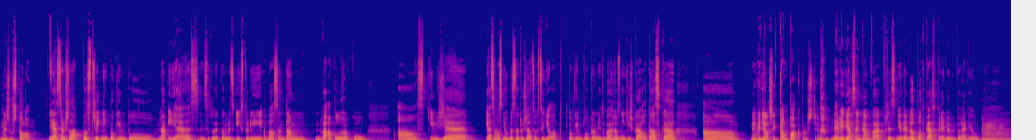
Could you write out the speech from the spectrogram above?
nezůstala? Já jsem šla postřední po Gimplu na IES, Institut ekonomických studií, a byla jsem tam dva a půl roku. A s tím, že já jsem vlastně vůbec netušila, co chci dělat po Gimplu. Pro mě to byla hrozně těžká otázka a... Nevěděla jsi kam pak prostě. Nevěděla jsem kam pak, přesně. Nebyl podcast, který by mi poradil. Mm.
